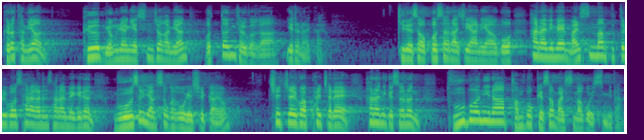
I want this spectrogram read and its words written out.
그렇다면 그 명령에 순종하면 어떤 결과가 일어날까요? 길에서 벗어나지 아니하고 하나님의 말씀만 붙들고 살아가는 사람에게는 무엇을 약속하고 계실까요? 7절과 8절에 하나님께서는 두 번이나 반복해서 말씀하고 있습니다.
